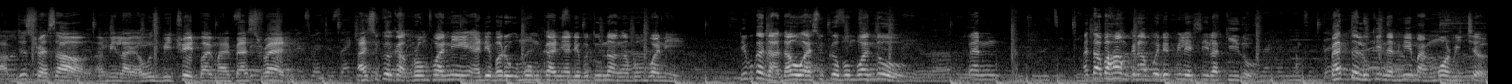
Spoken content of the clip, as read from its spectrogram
I'm just stressed out. I mean like I was betrayed by my best friend. I suka kat perempuan ni and dia baru umumkan yang dia bertunang dengan perempuan ni. Dia bukan tak tahu I suka perempuan tu. And I tak faham kenapa dia pilih si lelaki tu. Better looking than him, I'm more richer.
